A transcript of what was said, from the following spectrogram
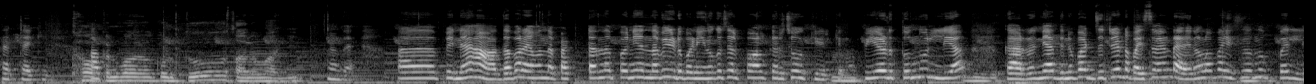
സെറ്റാക്കി ടോക്കൺ കൊടുത്തു സ്ഥലം വാങ്ങി. അതെ. പിന്നെ അതാ പറയാൻ വന്ന പെട്ടെന്ന് ഇപ്പൊ ഇനി എന്നാ വീട് പണിന്നൊക്കെ ചിലപ്പോ ആൾക്കാർ ചോദിക്കുമായിരിക്കും അപ്പൊ ഈ എടുത്തൊന്നും ഇല്ല കാരണം ഇനി അതിന് ബഡ്ജറ്റ് വേണ്ട പൈസ വേണ്ട. അതിനുള്ള പൈസ ഒന്നും ഇപ്പൊ ഇല്ല.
